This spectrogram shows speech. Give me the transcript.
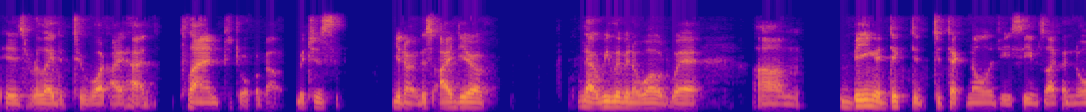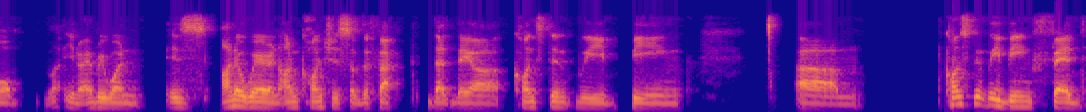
is related to what I had planned to talk about, which is, you know, this idea that we live in a world where um, being addicted to technology seems like a norm. Like, you know, everyone is unaware and unconscious of the fact that they are constantly being um, constantly being fed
